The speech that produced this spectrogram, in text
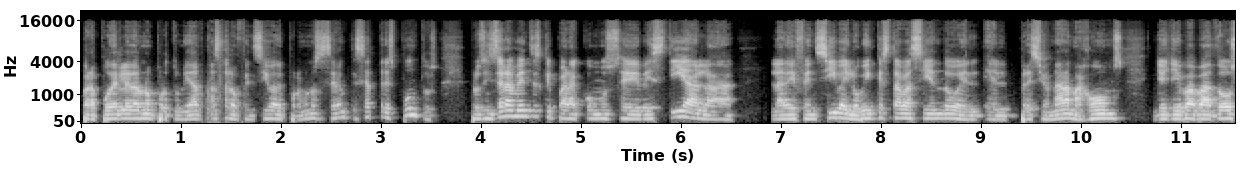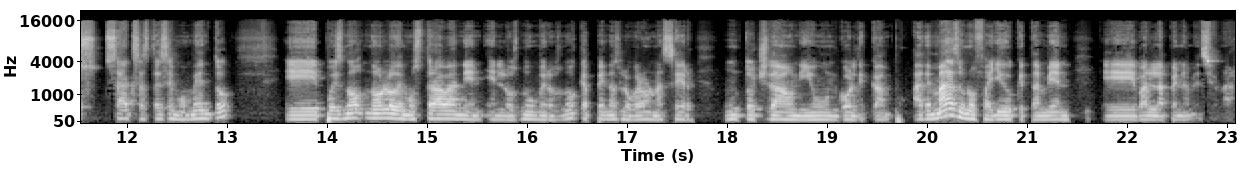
para poderle dar una oportunidad más a la ofensiva de por lo menos hacer aunque sea tres puntos. Pero sinceramente es que para cómo se vestía la, la defensiva y lo bien que estaba haciendo el, presionar a Mahomes, ya llevaba dos sacks hasta ese momento, eh, pues no, no lo demostraban en, los números, ¿no? Que apenas lograron hacer un touchdown y un gol de campo. Además de uno fallido que también eh, vale la pena mencionar.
